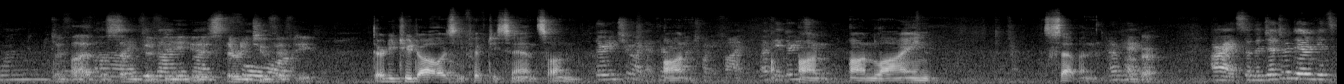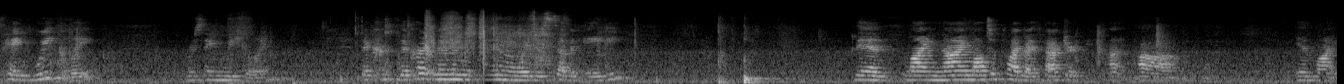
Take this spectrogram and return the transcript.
one twenty-five plus seven divided fifty by is thirty-two four. fifty. thirty-two dollars and fifty cents on, Thirty-two, I got On- thirty-one twenty-five. Okay, thirty-two. on, on line seven. Okay. Okay. All right, so the judgment debtor gets paid weekly. We're saying weekly. The, cur- the current minimum, minimum wage is seven eighty. Then line nine, multiplied by factor uh, um, in line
